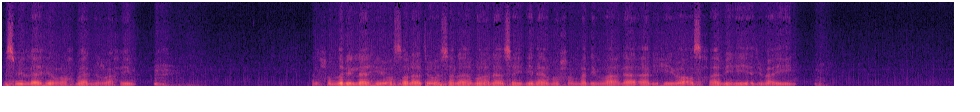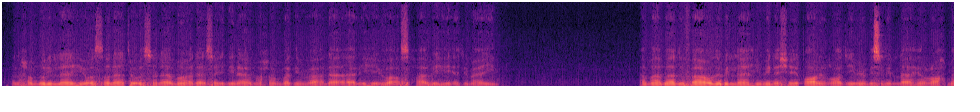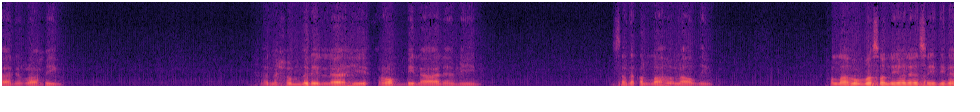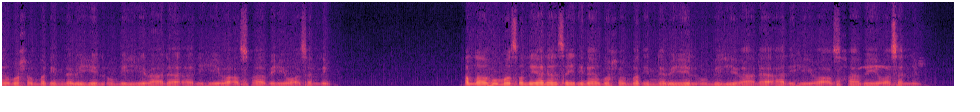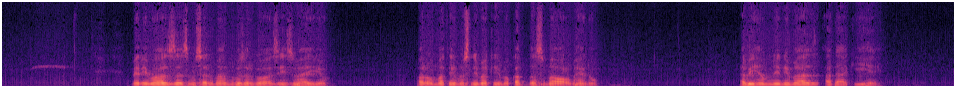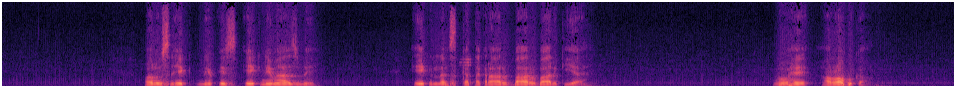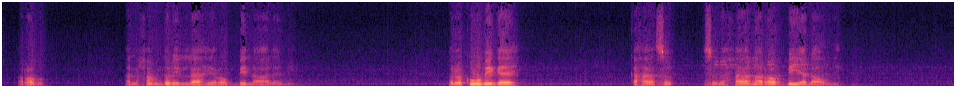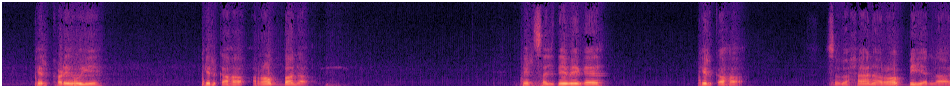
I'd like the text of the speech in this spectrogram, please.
بسم الله الرحمن الرحيم. الحمد لله والصلاة والسلام على سيدنا محمد وعلى آله وأصحابه أجمعين. الحمد لله والصلاة والسلام على سيدنا محمد وعلى آله وأصحابه أجمعين. أما بعد، فأعوذ بالله من الشيطان الرجيم. بسم الله الرحمن الرحيم. الحمد لله رب العالمين. صدق الله العظيم. اللهم صل على سيدنا محمد النبي الأمي وعلى آله وأصحابه وسلم. اللهم صل على سيدنا محمد النبي الأمي وعلى آله وأصحابه وسلم. میرے معزز مسلمان، بزرگوں، عزیز بھائیوں اور امت مسلمہ کی مقدس ماں اور بہنوں، ابھی ہم نے نماز ادا کی ہے۔ اور اس ایک اس ایک نماز میں ایک لفظ کا تکرار بار بار کیا ہے۔ وہ ہے رب کا۔ رب الحمد للہ رب العالمین۔ رکو میں گئے۔ کہا سبحان ربی العظیم۔ پھر کھڑے ہوئے۔ پھر کہا، ربنا پھر سجدے میں گئے۔ پھر کہا، سبحان ربی اللہ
